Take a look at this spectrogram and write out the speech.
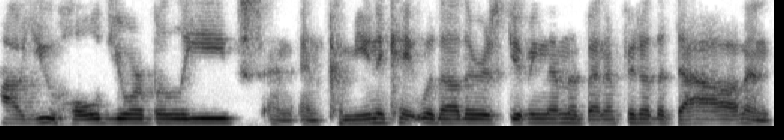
how you hold your beliefs and, and communicate with others, giving them the benefit of the doubt. And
